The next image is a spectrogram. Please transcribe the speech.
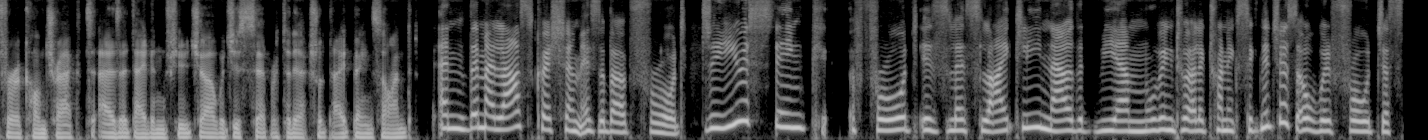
for a contract as a date in the future, which is separate to the actual date being signed. And then my last question is about fraud. Do you think fraud is less likely now that we are moving to electronic signatures, or will fraud just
